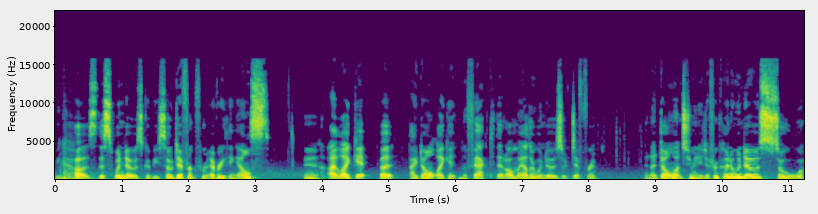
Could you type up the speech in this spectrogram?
Because this window is going to be so different from everything else. Eh, I like it, but I don't like it in the fact that all my other windows are different. And I don't want too many different kind of windows, so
